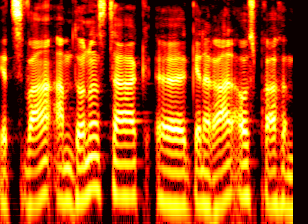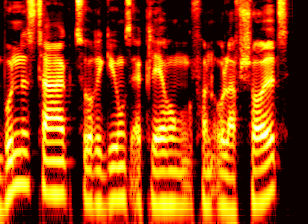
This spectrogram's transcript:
Jetzt war am Donnerstag äh, Generalaussprache im Bundestag zur Regierungserklärung von Olaf Scholz.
